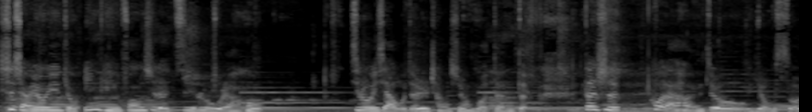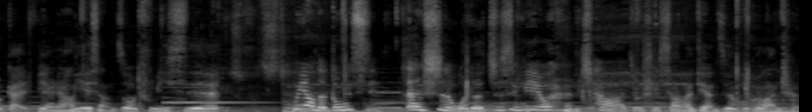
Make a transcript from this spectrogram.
是想用一种音频方式的记录，然后。记录一下我的日常生活等等，但是后来好像就有所改变，然后也想做出一些不一样的东西，但是我的执行力又很差，就是想了点子也不会完成，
